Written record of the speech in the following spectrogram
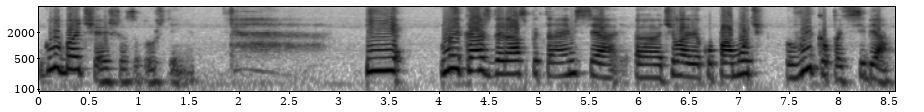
глубочайшее заблуждение. И мы каждый раз пытаемся э, человеку помочь выкопать себя,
